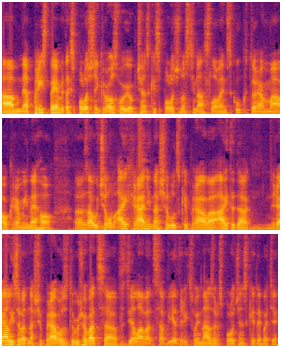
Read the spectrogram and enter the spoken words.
a, a prispiejeme tak spoločne k rozvoju občianskej spoločnosti na Slovensku, ktorá má okrem iného e, za účelom aj chrániť naše ľudské práva, aj teda realizovať naše právo združovať sa, vzdelávať sa, vyjadriť svoj názor v spoločenskej debate.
